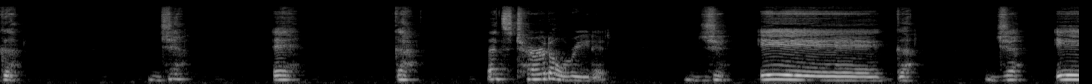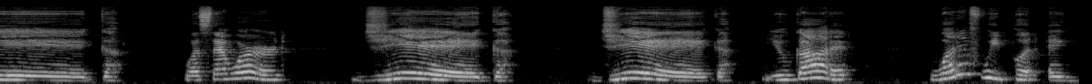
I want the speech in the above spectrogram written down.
g. J, I, g. Let's turtle read it. J, I, g. J, Ig. What's that word? Jig. Jig. You got it. What if we put a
